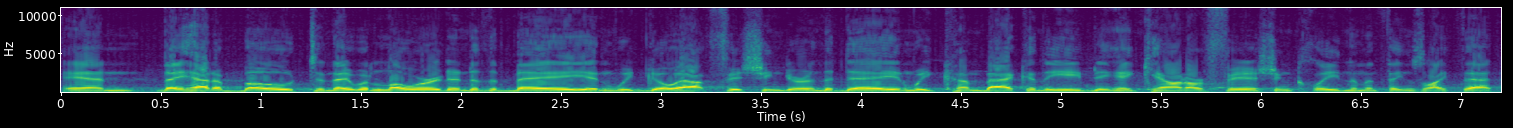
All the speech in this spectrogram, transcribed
and they had a boat, and they would lower it into the bay, and we'd go out fishing during the day, and we'd come back in the evening and count our fish and clean them and things like that.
